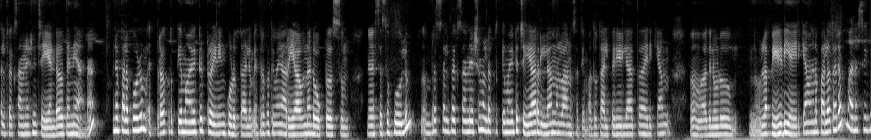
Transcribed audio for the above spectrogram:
സെൽഫ് എക്സാമിനേഷൻ ചെയ്യേണ്ടത് തന്നെയാണ്. പിന്നെ പലപ്പോഴും എത്ര കൃത്യമായിട്ട് ട്രെയിനിങ് കൊടുത്താലും എത്ര കൃത്യമായി അറിയാവുന്ന ഡോക്ടേഴ്സും നഴ്സസ് പോലും ബ്രസ്റ്റ് സെൽഫ് എക്സാമിനേഷൻ വളരെ കൃത്യമായിട്ട് ചെയ്യാറില്ല എന്നുള്ളതാണ് സത്യം. അത് താല്പര്യമില്ലാത്തതായിരിക്കാം അതിനോട് ഉള്ള പേടിയായിരിക്കാം അങ്ങനെ പലതരം മാനസിക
